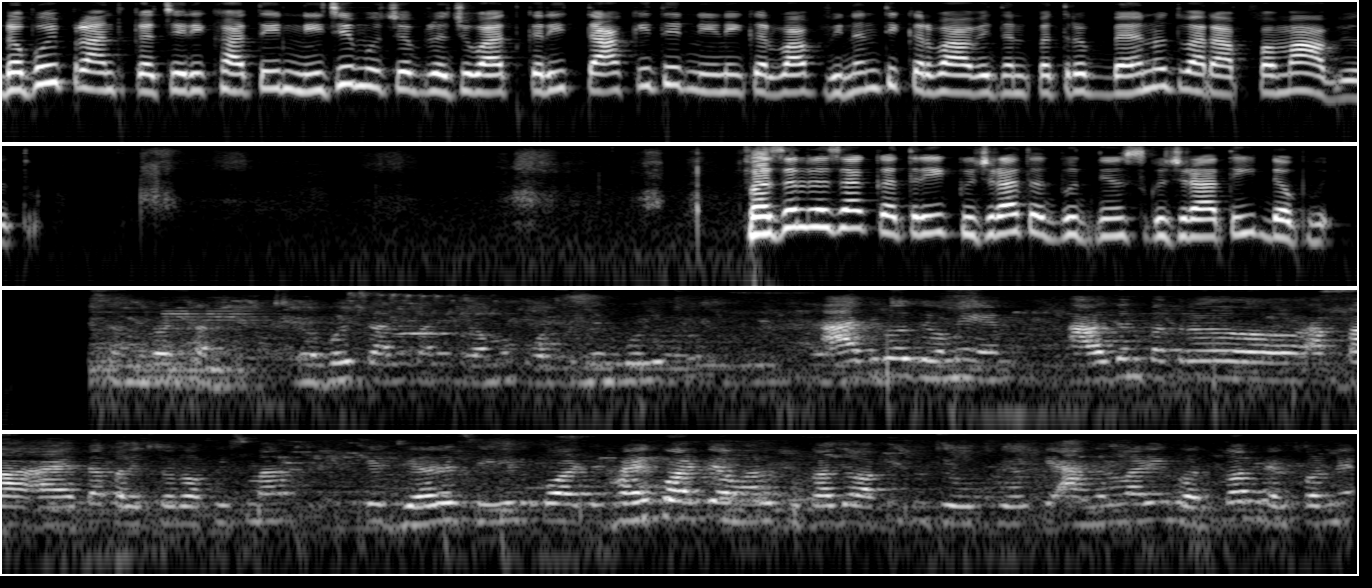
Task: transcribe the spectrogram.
ડભોઈ પ્રાંત કચેરી ખાતે નીચે મુજબ રજૂઆત કરી તાકીદે નિર્ણય કરવા વિનંતી કરવા આવેદનપત્ર બહેનો દ્વારા આપવામાં આવ્યું હતું. ફઝલ રઝા કતરી ગુજરાત અદ્ભુત ન્યૂઝ ગુજરાતી ડભોઈ. સંગઠન ડભોઈ તાલુકાની પ્રમુખ વસુબેન બોલું છું. આજ રોજ અમે આવેદનપત્ર આપવા આવ્યા હતા કલેક્ટર ઓફિસમાં કે જ્યારે સિવિલ કોર્ટ હાઈકોર્ટે અમારો ચુકાદો આપી ચૂક્યો છે કે આંગણવાડી વર્કર, હેલ્પરને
